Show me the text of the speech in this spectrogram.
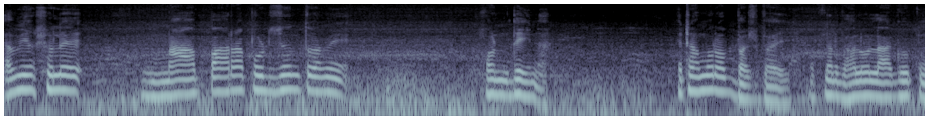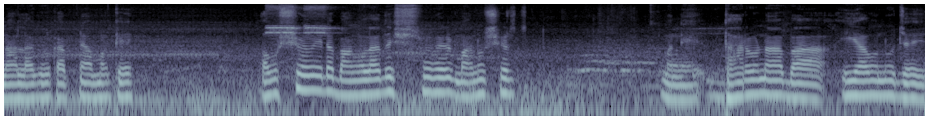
আমি আসলে না পারা পর্যন্ত আমি হর্ন দেই না। এটা আমার অভ্যাস ভাই। আপনার ভালো লাগুক, না লাগুক, আপনি আমাকে অবশ্যই আমি এটা বাংলাদেশের মানুষের মানে ধারণা বা ইয়া অনুযায়ী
